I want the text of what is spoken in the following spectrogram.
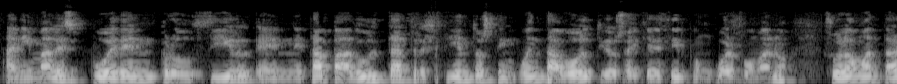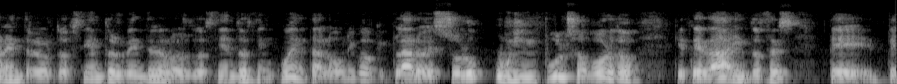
animales pueden producir en etapa adulta 350 voltios. Hay que decir que un cuerpo humano suele aguantar entre los 220 y los 250. Lo único que, claro, es solo un impulso gordo que te da, entonces te, te,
